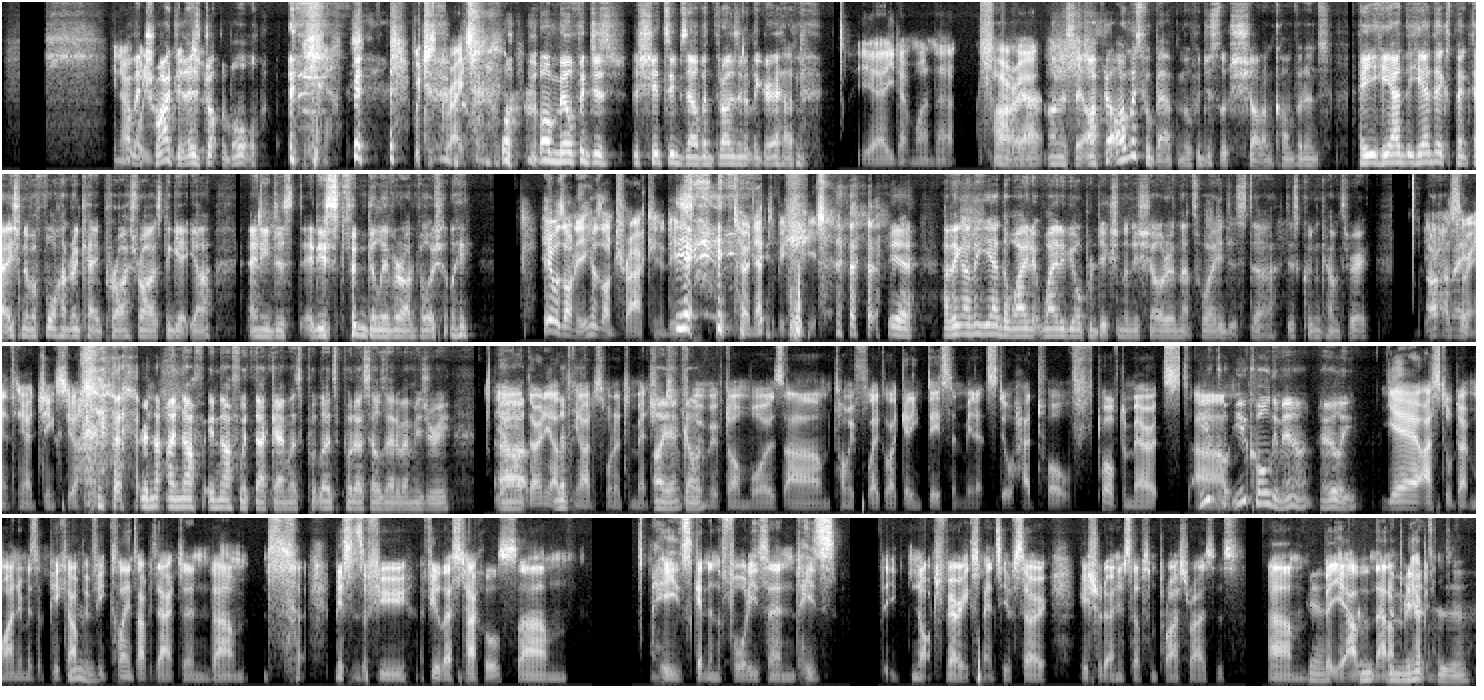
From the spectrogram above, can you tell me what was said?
you know, well, they you- tried to. They just dropped the ball. do? which is great. or, or Milford just shits himself and throws it at the ground. yeah, you don't mind that. Far Oh, out. yeah, Honestly, I feel I almost feel bad for Milford. Just looks shot on confidence. He he had the, he had the expectation of a 400k price rise to get ya, and he just it just couldn't deliver. Unfortunately. He was on. He was on track, and he just turned out to be shit. Yeah, I think I think he had the weight weight of your prediction on his shoulder, and that's why he just uh, just couldn't come through. Yeah, sorry, mate. Anthony, I jinxed you. En- enough, enough with that game. Let's put let's put ourselves out of our misery. yeah, Uh, the only other let's- thing I just wanted to mention Oh, yeah, before we moved on was um, Tommy Flegler getting decent minutes, still had 12, 12 demerits. You Um, ca- you called him out early. yeah, I still don't mind him as a pickup Mm. if he cleans up his act and um, misses a few a few less tackles. Um, he's getting in the forties and he's not very expensive, so he should earn himself some price rises. Um, Yeah. But yeah, other The- than that, the I'm pretty happy. minutes is a,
